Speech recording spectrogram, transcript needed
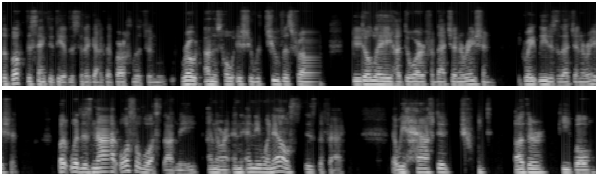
the book, The Sanctity of the Synagogue, that Baruch Litvin wrote on this whole issue with chuvas from Gedolei Hador from that generation, the great leaders of that generation. But what is not also lost on me and, or, and anyone else is the fact that we have to treat other people,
